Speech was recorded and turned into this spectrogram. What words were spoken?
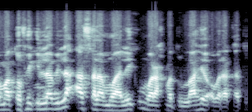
আমার তৌফিক ইল্লা আসসালামু আলাইকুম ওয়া রাহমাতুল্লাহি ওয়া বারাকাতুহু।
